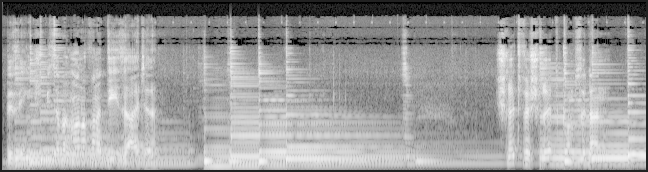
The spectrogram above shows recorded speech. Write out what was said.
bewegen. Spielst aber immer noch von der D-Seite. Schritt für Schritt kommst du dann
